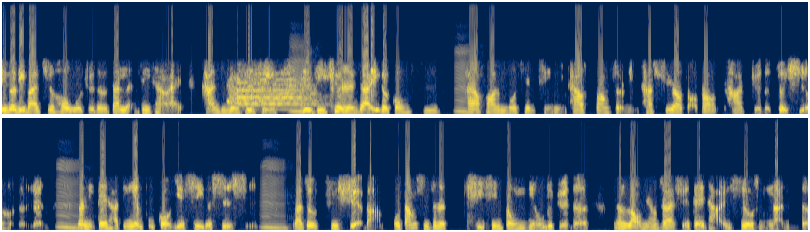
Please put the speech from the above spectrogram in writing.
一个礼拜之后，我觉得再冷静下来看这件事情，嗯、也的确，人家一个公司，嗯、他要花那么多钱请你，他要 sponsor 你，他需要找到他觉得最适合的人。嗯，那你 data 经验不够也是一个事实。嗯，那就去学吧。我当时真的起心动念，我就觉得那老娘就来学 data 是有什么难的？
